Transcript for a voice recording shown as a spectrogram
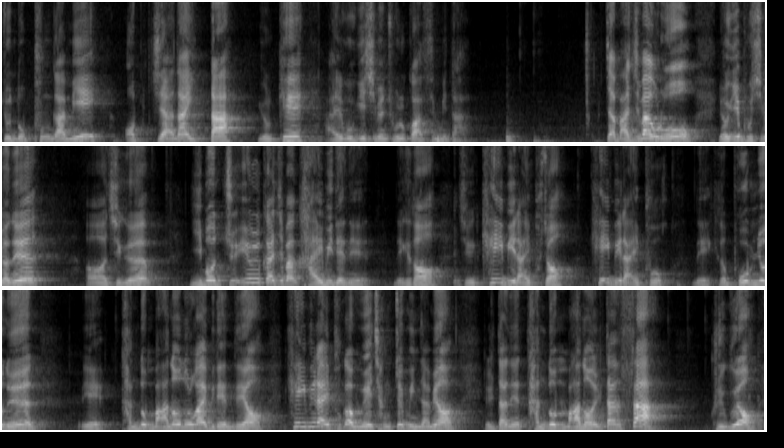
좀 높은 감이 없지 않아 있다. 이렇게 알고 계시면 좋을 것 같습니다. 자 마지막으로 여기 보시면은 어 지금 이번 주 일요일까지만 가입이 되는 네, 그래서 지금 KB 라이프죠 KB 라이프 네 그래서 보험료는 예 단돈 만 원으로 가입이 되는데요 KB 라이프가 왜 장점이 있냐면 일단은 단돈 만 원 일단 싸 그리고요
